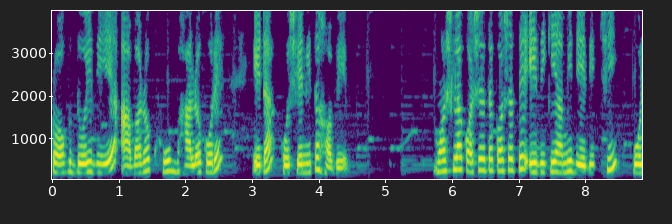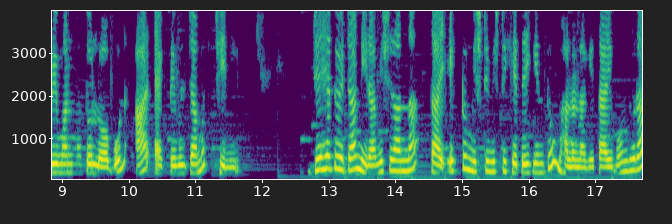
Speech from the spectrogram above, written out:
টক দই দিয়ে আবারও খুব ভালো করে এটা কষিয়ে নিতে হবে। মশলা কষাতে কষাতে এদিকে আমি দিয়ে দিচ্ছি পরিমাণ মতো লবণ আর এক টেবিল চামচ চিনি। যেহেতু এটা নিরামিষ রান্না, তাই একটু মিষ্টি মিষ্টি খেতেই কিন্তু ভালো লাগে। তাই বন্ধুরা,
